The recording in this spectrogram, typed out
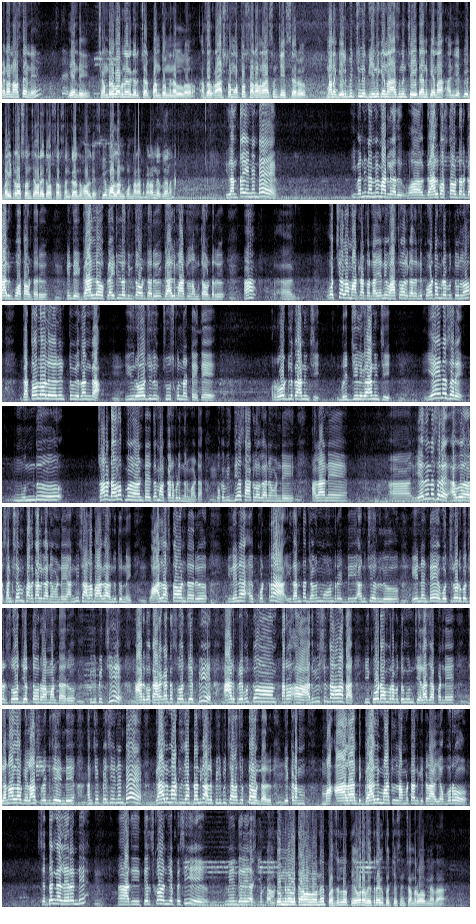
Madam నమస్తే అండి. ఏంటి? చంద్రబాబు నాయుడు గారు వచ్చాక పంతొమ్మిది నెలల్లో అసలు రాష్ట్రం మొత్తం సర్వనాశనం చేశారు. మనం గెలిపించింది దీనికైనా నాశనం చేయడానికైనా అని చెప్పి బయట రాష్ట్రాల నుంచి ఎవరైతే వస్తారో సంక్రాంతి హాలిడేస్కి వాళ్ళు అనుకుంటున్నారంట మేడం నిజమేనా? ఇదంతా ఏంటంటే ఇవన్నీ నమ్మే మాటలు కాదు. గాలికి వస్తూ ఉంటారు గాలికి పోతూ ఉంటారు. ఏంటి? గాలిలో ఫ్లైట్లో దిగుతూ ఉంటారు గాలి మాటలు నమ్ముతూ ఉంటారు. వచ్చి అలా మాట్లాడుతుంటారు అవన్నీ వాస్తవాలు కాదండి. కూటమి ప్రభుత్వంలో గతంలో లేనట్టు విధంగా ఈ రోజులు చూసుకున్నట్టయితే రోడ్లు కానించి బ్రిడ్జీలు కానించి ఏ అయినా సరే ముందు చాలా డెవలప్మెంట్ అయితే మాకు కనబడింది అనమాట ఒక విద్యాశాఖలో కానివ్వండి అలానే ఏదైనా సరే అవి సంక్షేమ పథకాలు కానివ్వండి అన్నీ చాలా బాగా అందుతున్నాయి. వాళ్ళు వస్తూ ఉంటారు. ఇలానే కుట్ర. ఇదంతా జగన్మోహన్ రెడ్డి అనుచరులు. ఏంటంటే వచ్చినోడికి వచ్చినట్టు సోజు చెప్తాం రమ్మంటారు. పిలిపించి ఆడికి ఒక అరగంట సోజు చెప్పి ఆడి ప్రభుత్వం తర్వాత అది విషయం తర్వాత ఈ కూటమి ప్రభుత్వం గురించి ఎలా చెప్పండి? జనాల్లోకి ఎలా స్ప్రెడ్ చేయండి? అని చెప్పేసి ఏంటంటే గాలి మాటలు చెప్పడానికి వాళ్ళని పిలిపించి అలా చెప్తూ ఉంటారు. ఇక్కడ మా అలాంటి గాలి మాటలు నమ్మటానికి ఇక్కడ ఎవ్వరూ సిద్ధంగా లేరండి. అది తెలుసుకోవాలని చెప్పేసి మేము తెలియజేసుకుంటాం. పంతొమ్మిది నెలల కాలంలోనే ప్రజల్లో తీవ్ర వ్యతిరేకత వచ్చేసింది చంద్రబాబు మీద.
